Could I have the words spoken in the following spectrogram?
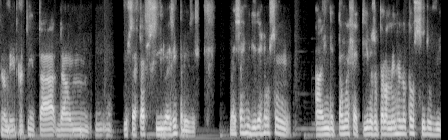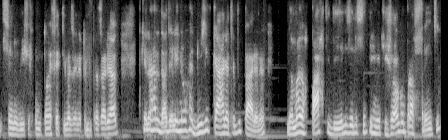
também para tentar dar um, um, um certo auxílio às empresas. Mas essas medidas não são ainda tão efetivas, ou pelo menos não estão sendo, sendo vistas como tão efetivas ainda pelo empresariado, porque na realidade eles não reduzem carga tributária, né? Na maior parte deles, eles simplesmente jogam para frente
